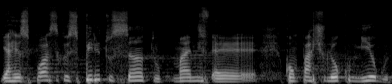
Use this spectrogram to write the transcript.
E a resposta que o Espírito Santo é, compartilhou comigo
